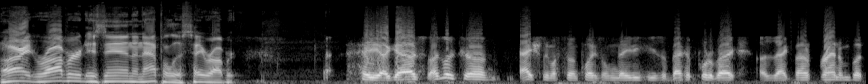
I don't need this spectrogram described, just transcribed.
All right, Robert is in Annapolis. Hey, Robert. Hey uh, guys, I look. Uh, actually, my son plays on Navy. He's a backup quarterback, uh, Zach Branham. But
